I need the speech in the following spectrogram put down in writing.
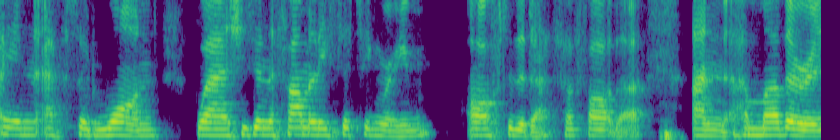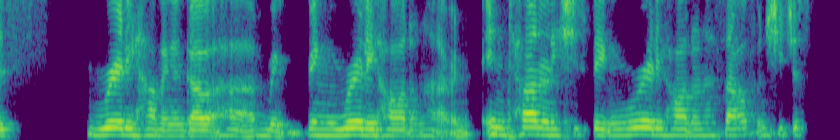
in episode 1 where she's in the family sitting room after the death of her father and her mother is really having a go at her and being really hard on her and internally she's being really hard on herself and she just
